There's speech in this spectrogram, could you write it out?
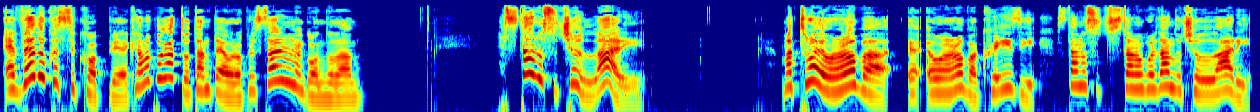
E vedo queste coppie che hanno pagato 80 euro per stare in una gondola e stanno su cellulari. Ma tu è una roba, è una roba crazy. Stanno, stanno guardando cellulari.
